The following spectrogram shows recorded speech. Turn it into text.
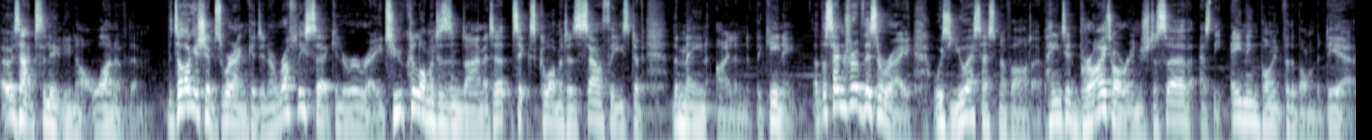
was absolutely not one of them. The target ships were anchored in a roughly circular array, 2 kilometers in diameter, 6 kilometers southeast of the main island of Bikini. At the center of this array was USS Nevada, painted bright orange to serve as the aiming point for the bombardier.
